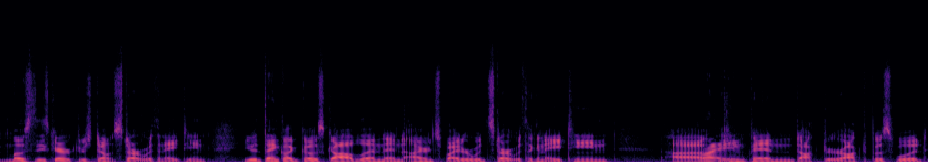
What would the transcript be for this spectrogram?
most of these characters don't start with an 18. You would think like Ghost Goblin and Iron Spider would start with like an 18. Uh, Right. Kingpin, Doctor Octopus would,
